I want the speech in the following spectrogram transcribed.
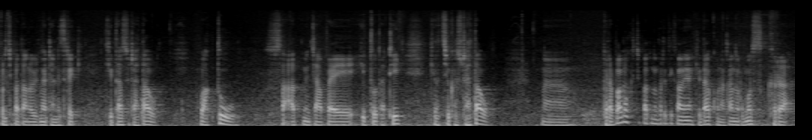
percepatan oleh medan listrik. Kita sudah tahu. Waktu saat mencapai itu tadi kita juga sudah tahu nah berapakah kecepatan vertikalnya? Kita gunakan rumus gerak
